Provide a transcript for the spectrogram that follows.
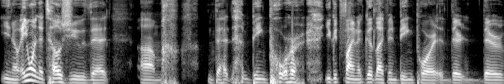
you know, anyone that tells you that um, that being poor, you could find a good life in being poor. They're they're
